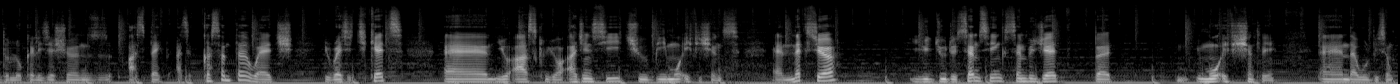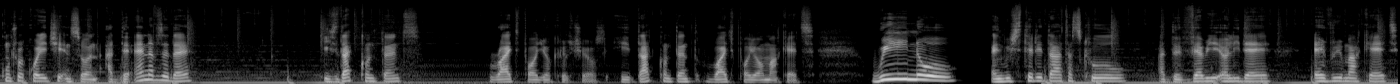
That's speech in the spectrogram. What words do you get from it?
the localizations aspect as a cost center, which you raise the tickets and you ask your agency to be more efficient. And next year, you do the same thing, same budget, but more efficiently. And there will be some control quality and so on. At the end of the day, is that content right for your cultures? Is that content right for your markets? We know, and we studied that at school at the very early day, every market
